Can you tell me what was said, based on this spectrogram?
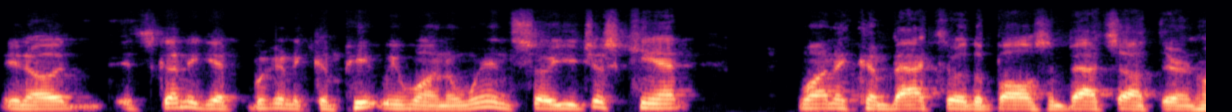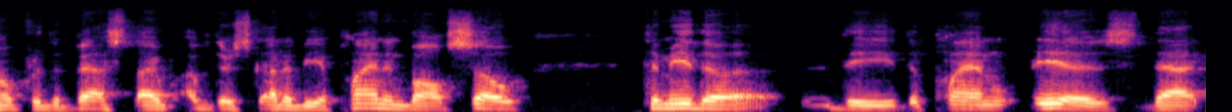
You know it's going to get we're going to compete we want to win. So you just can't want to come back throw the balls and bats out there and hope for the best. I, there's got to be a plan involved. So to me the the the plan is that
